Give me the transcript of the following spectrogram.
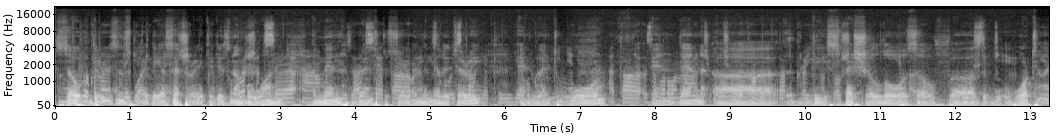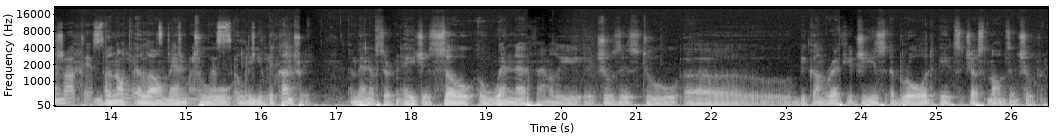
So the reasons why they are separated is number one, a man who went to serve in the military and went to war, and then uh, the special laws of uh, wartime do not allow men to leave the country men of certain ages. So when a family chooses to uh, become refugees abroad, it's just moms and children.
